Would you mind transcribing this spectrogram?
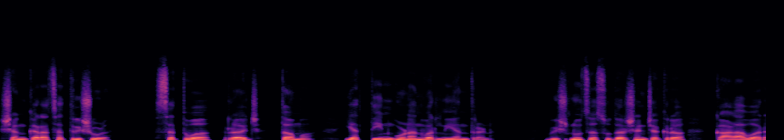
शंकराचा त्रिशूळ सत्व रज तम या तीन गुणांवर नियंत्रण विष्णूचं सुदर्शन चक्र काळावर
